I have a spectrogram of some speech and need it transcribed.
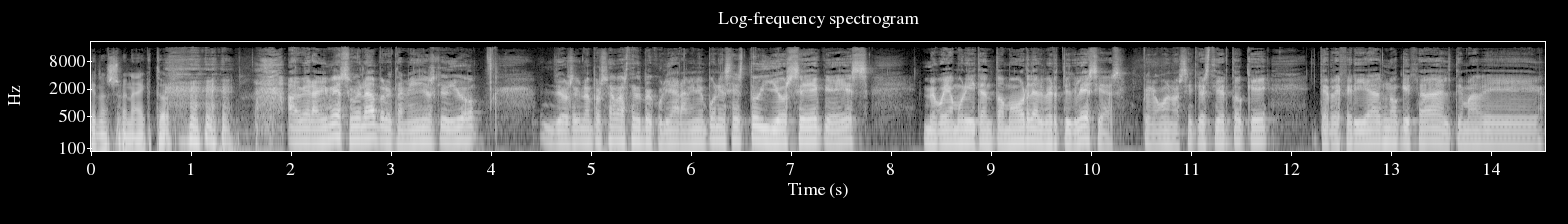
qué nos suena Héctor? A ver, a mí me suena, pero también yo es que digo, yo soy una persona bastante peculiar. A mí me pones esto y yo sé que es Me voy a morir tanto amor de Alberto Iglesias. Pero bueno, sí que es cierto que te referías, ¿no? Quizá al tema de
